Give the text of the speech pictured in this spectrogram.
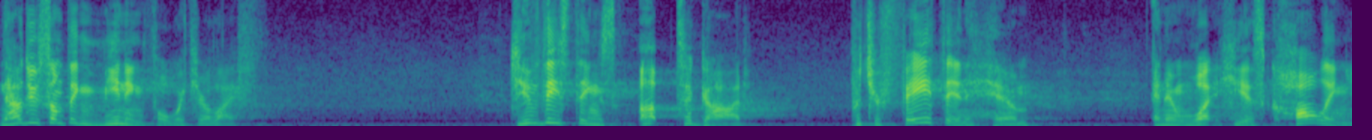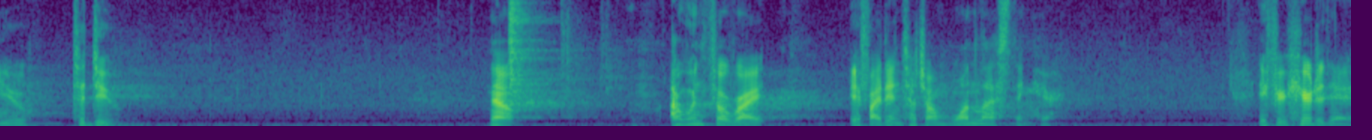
Now do something meaningful with your life. Give these things up to God, put your faith in Him and in what He is calling you to do. Now, I wouldn't feel right if I didn't touch on one last thing here. If you're here today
